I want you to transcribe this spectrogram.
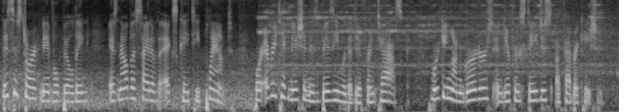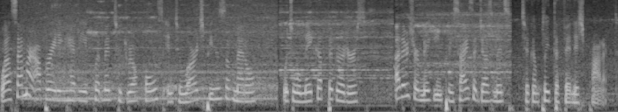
This historic naval building is now the site of the XKT plant, where every technician is busy with a different task, working on girders in different stages of fabrication. While some are operating heavy equipment to drill holes into large pieces of metal, which will make up the girders, others are making precise adjustments to complete the finished product.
